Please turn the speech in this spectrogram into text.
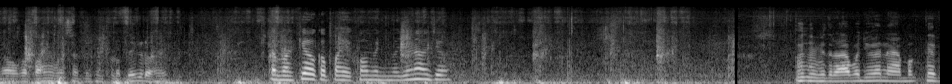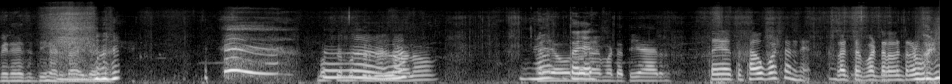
તો કપાય વરસાદ થોડો બગડ્યો છે. તમારે કેવો કપાય કોમેન્ટમાં જણાવજો. તો મિત્ર આ બાજુ હે ને આ બખ્તર પહેર્યા છે તૈયાર થાય છે. બખ્તર પહેલો હાલો. માટે તૈયાર. તૈયાર તો થવું પડશે ને. લટર પટર લટર પટર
